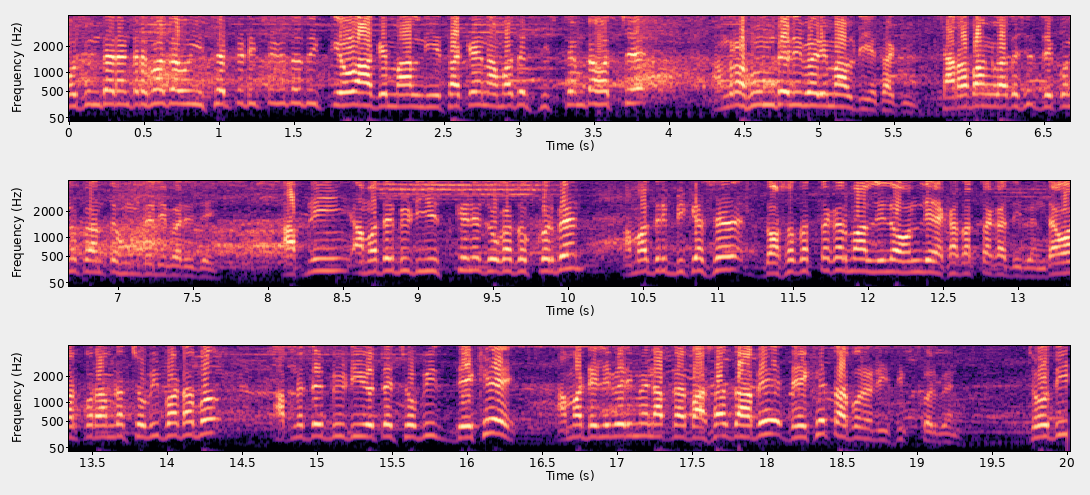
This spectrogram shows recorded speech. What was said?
মজুমদার এন্টারপ্রাইজ এবং ইনসেপ্টেটিক থেকে যদি কেউ আগে মাল নিয়ে থাকেন, আমাদের সিস্টেমটা হচ্ছে আমরা হোম ডেলিভারি মাল দিয়ে থাকি। সারা বাংলাদেশে যে কোনো প্রান্তে হোম ডেলিভারি দেই। আপনি আমাদের ভিডিও স্ক্রিনে যোগাযোগ করবেন। আমাদের বিকাশে দশ হাজার টাকার মাল নিলে অনলি এক হাজার টাকা দিবেন। দেওয়ার পর আমরা ছবি পাঠাবো, আপনাদের ভিডিওতে ছবি দেখে আমার ডেলিভারি ম্যান আপনার বাসা যাবে, দেখে তারপরে রিসিভ করবেন। যদি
